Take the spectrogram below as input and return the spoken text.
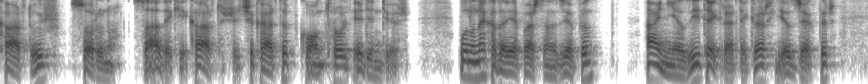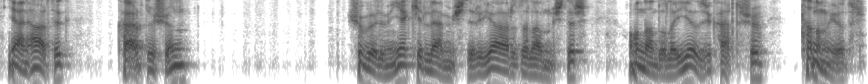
kartuş sorunu. Sağdaki kartuşu çıkartıp kontrol edin diyor. Bunu ne kadar yaparsanız yapın aynı yazıyı tekrar tekrar yazacaktır. Yani artık kartuşun şu bölümü ya kirlenmiştir ya arızalanmıştır. Ondan dolayı yazıcı kartuşu tanımıyordur.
